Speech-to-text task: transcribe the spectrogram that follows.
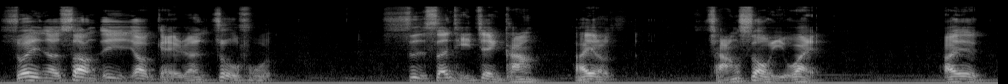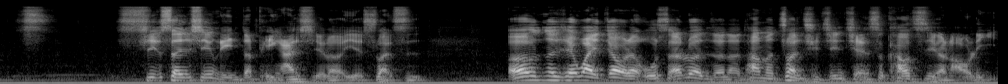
所以呢，上帝要给人祝福，是身体健康，还有长寿以外。还有心身心灵的平安喜乐也算是，而那些外教人无神论者呢？他们赚取金钱是靠自己的劳力，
